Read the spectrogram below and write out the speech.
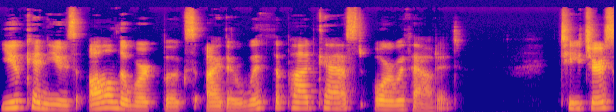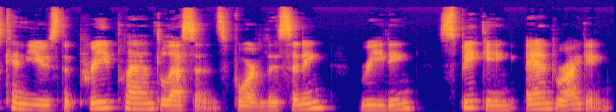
You can use all the workbooks either with the podcast or without it. Teachers can use the pre planned lessons for listening, reading, speaking, and writing.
